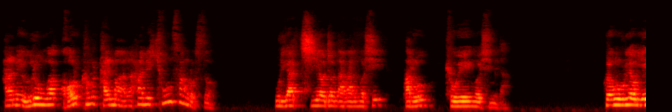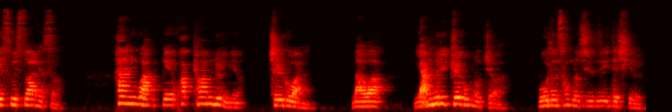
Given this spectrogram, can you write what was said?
하나님의 의로움과 거룩함을 닮아가는 하나님의 형상으로서 우리가 지어져 나가는 것이 바로 교회인 것입니다. 그럼 우리가 예수 그리스도 안에서 하나님과 함께 화평함을 누리며 즐거워하는 나와 양누리 교회 공동체와 모든 성도들이 되시기를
